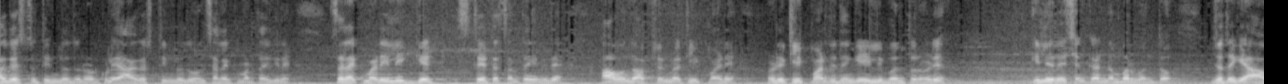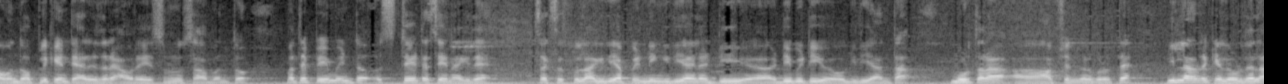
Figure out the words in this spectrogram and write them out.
ಆಗಸ್ಟ್ ತಿಂಗಳದು ನೋಡ್ಕೊಳ್ಳಿ. ಆಗಸ್ಟ್ ತಿಂಗಳದು ಒಂದು ಸೆಲೆಕ್ಟ್ ಮಾಡ್ತಾ ಇದ್ದೀನಿ. ಸೆಲೆಕ್ಟ್ ಮಾಡಿ ಇಲ್ಲಿ ಗೆಟ್ ಸ್ಟೇಟಸ್ ಅಂತ ಏನಿದೆ, ಆ ಒಂದು ಆಪ್ಷನ್ ಮೇಲೆ ಕ್ಲಿಕ್ ಮಾಡಿ. ನೋಡಿ ಕ್ಲಿಕ್ ಮಾಡ್ತಿದ್ದಂಗೆ ಇಲ್ಲಿ ಬಂತು ನೋಡಿ. ಇಲ್ಲಿ ರೇಷನ್ ಕಾರ್ಡ್ ನಂಬರ್ ಬಂತು. ಜೊತೆಗೆ ಆ ಒಂದು ಅಪ್ಲಿಕೆಂಟ್ ಯಾರಿದ್ದಾರೆ ಅವರ ಹೆಸರು ಸಹ ಬಂತು. ಮತ್ತು ಪೇಮೆಂಟು ಸ್ಟೇಟಸ್ ಏನಾಗಿದೆ? ಸಕ್ಸಸ್ಫುಲ್ ಆಗಿದೆಯಾ ಪೆಂಡಿಂಗ್ ಇದೆಯಾ, ಇಲ್ಲ ಡಿ ಡಿ ಬಿ ಟಿ ಹೋಗಿದೆಯಾ ಅಂತ ಮೂರು ಥರ ಆಪ್ಷನ್ಗಳು ಬರುತ್ತೆ. ಇಲ್ಲ ಅಂದರೆ ಕೆಲವ್ರದ್ದೆಲ್ಲ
